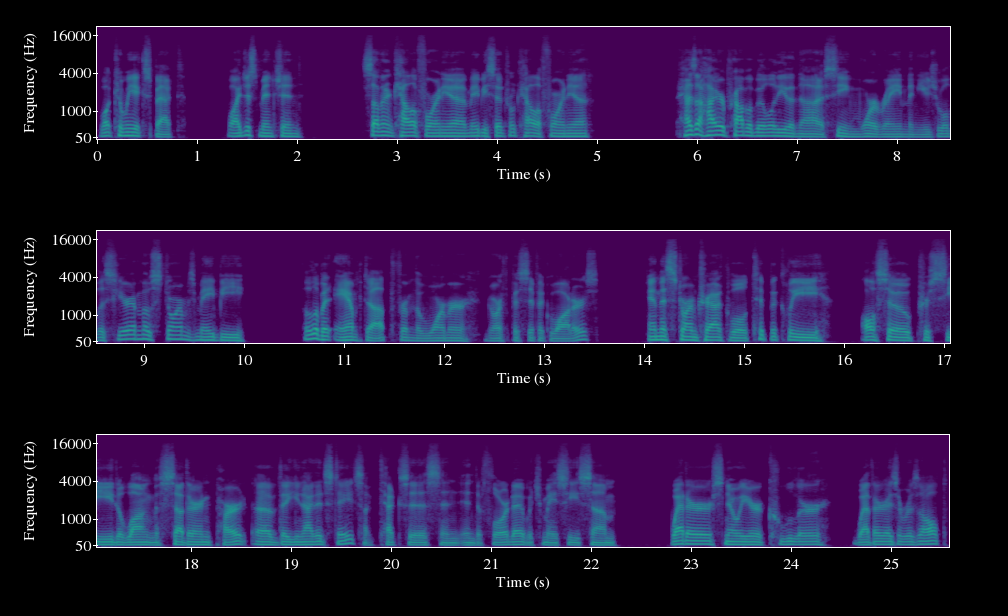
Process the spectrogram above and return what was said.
what can we expect? Well, I just mentioned Southern California, maybe Central California, has a higher probability than not of seeing more rain than usual this year, and those storms may be a little bit amped up from the warmer North Pacific waters. And this storm track will typically also proceed along the southern part of the United States, like Texas and into Florida, which may see some wetter, snowier, cooler weather as a result.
